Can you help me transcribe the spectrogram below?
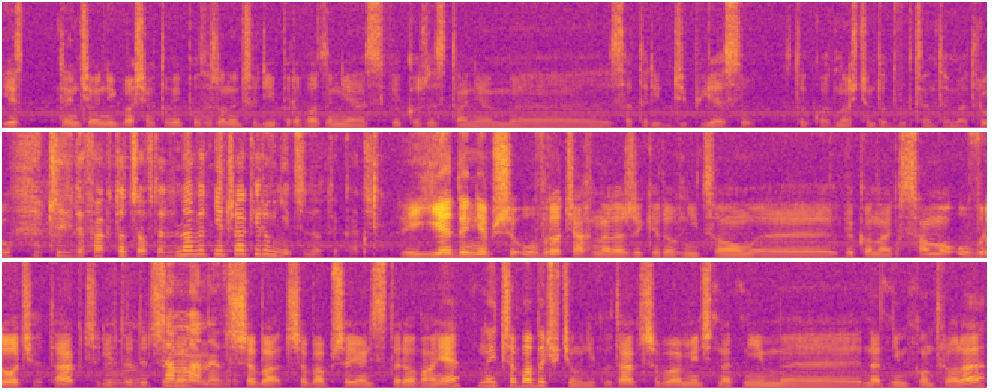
Jest ten ciągnik właśnie w to wyposażony, czyli prowadzenie z wykorzystaniem e, satelit GPS-u z dokładnością do 2 cm. Czyli de facto co? Wtedy nawet nie trzeba kierownicy dotykać. Jedynie przy uwrociach należy kierownicą e, wykonać samo uwrocie, tak? Czyli Mhm, wtedy sam trzeba, manewr. trzeba, trzeba przejąć sterowanie, no i trzeba być w ciągniku, tak? Trzeba mieć nad nim, e, nad nim kontrolę.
